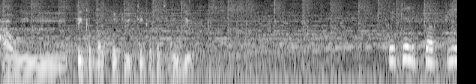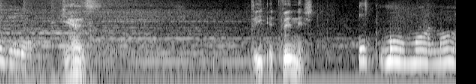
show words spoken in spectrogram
how we think about what we think about the video. Because the video. Yes. See, it finished. It's more, more, more.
